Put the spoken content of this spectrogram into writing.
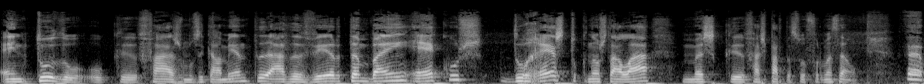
em tudo o que faz musicalmente há de haver também ecos do resto que não está lá, mas que faz parte da sua formação. É,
